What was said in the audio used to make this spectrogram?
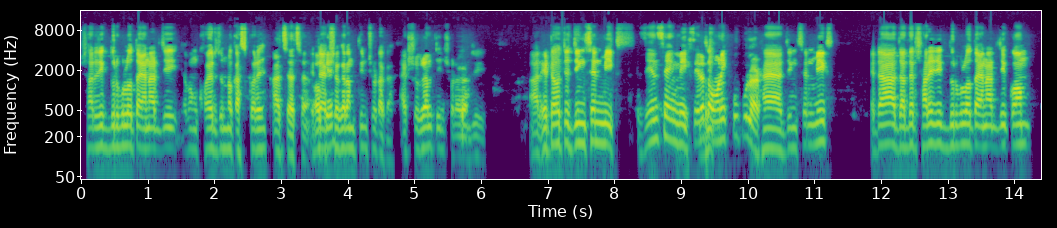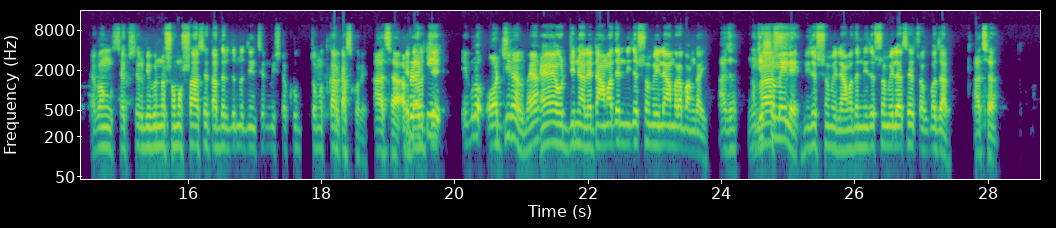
শারীরিক দুর্বলতা এনার্জি এবং ক্ষয়ের জন্য কাজ করে। আচ্ছা আচ্ছা এটা একশো গ্রাম তিনশো টাকা। একশো গ্রাম তিনশো টাকা। জি। আর এটা হচ্ছে জিংসেন মিক্স। জিনসেং মিক্স এটা তো। অনেক পপুলার হ্যাঁ জিংসেন মিক্স। এটা যাদের শারীরিক দুর্বলতা এনার্জি কম এবং সেক্সের বিভিন্ন সমস্যা আছে তাদের জন্য জিংসেন মিক্সটা খুব চমৎকার কাজ করে। আচ্ছা আপনারা কি এগুলো অরিজিনাল ভাইয়া? হ্যাঁ অরিজিনাল এটা আমাদের নিজস্ব মিলে আমরা বাঙ্গাই আচ্ছা নিজস্ব মেইলে? নিজস্ব মিলে আমাদের নিজস্ব মিলে আছে চকবাজার। আচ্ছা।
